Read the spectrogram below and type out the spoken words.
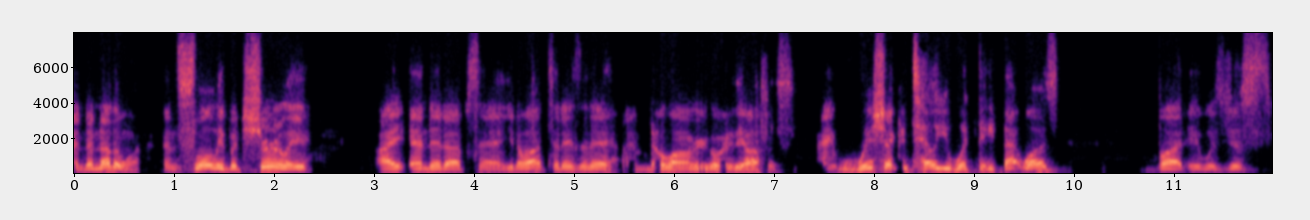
and another one. And slowly but surely, I ended up saying, you know what? Today's the day. I'm no longer going to the office. I wish I could tell you what date that was, but it was just,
